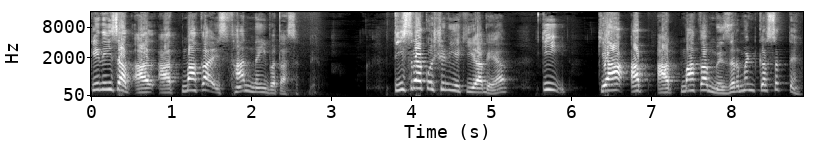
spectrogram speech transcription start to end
कि नहीं साहब आत्मा का स्थान नहीं बता सकते। तीसरा क्वेश्चन ये किया गया कि क्या आप आत्मा का मेज़रमेंट कर सकते हैं?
